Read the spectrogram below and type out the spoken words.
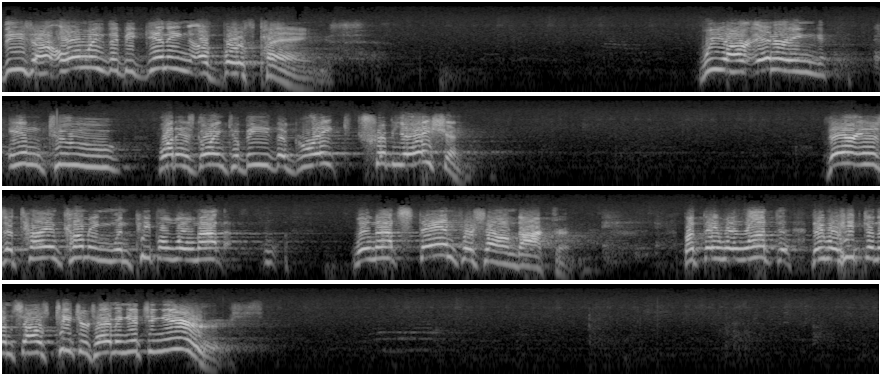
these are only the beginning of birth pangs. We are entering into what is going to be the great tribulation. There is a time coming when people will not, will not stand for sound doctrine. But they will want to, they will heap to themselves teachers having itching ears.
